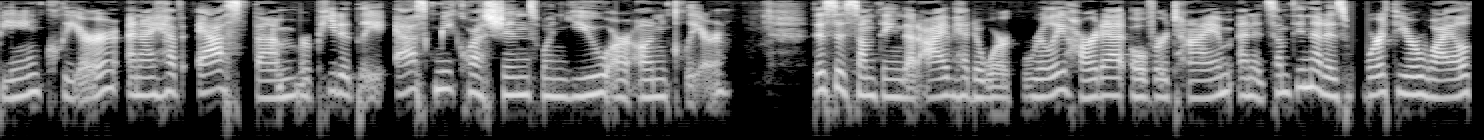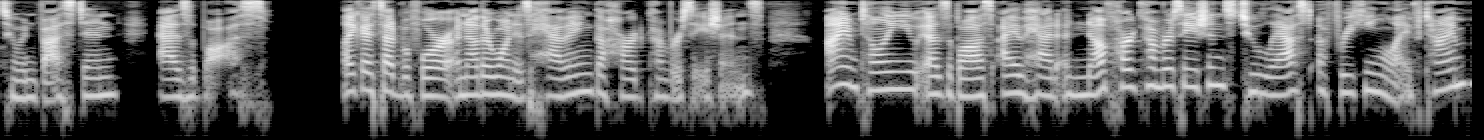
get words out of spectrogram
being clear, and I have asked them repeatedly ask me questions when you are unclear. This is something that I've had to work really hard at over time, and it's something that is worth your while to invest in as a boss. Like I said before, another one is having the hard conversations. I am telling you, as a boss, I have had enough hard conversations to last a freaking lifetime,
